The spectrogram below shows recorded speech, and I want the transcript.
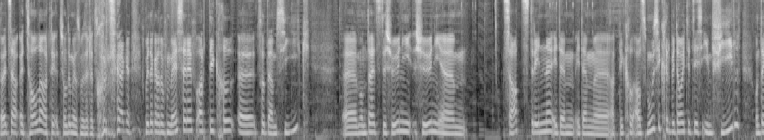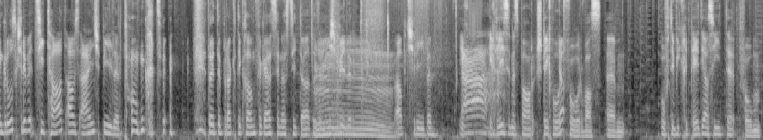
Da es auch einen tollen Artikel, Entschuldigung, das muss ich jetzt kurz sagen. Ich bin da gerade auf dem SRF-Artikel äh, zu diesem Sieg. Ähm, und da hat es den schönen schöne, ähm, Satz drin in dem, in dem äh, Artikel. Als Musiker bedeutet es ihm viel und dann groß geschrieben Zitat aus Einspieler. Punkt. da hat der Praktikant vergessen, als Zitat aus Einspieler abzuschreiben. Ich, ich lese ein paar Stichworte vor, was ähm, auf der Wikipedia-Seite vom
